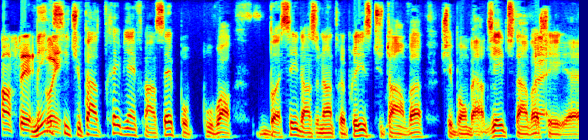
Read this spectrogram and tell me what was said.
français, mais oui. si tu parles très bien français pour pouvoir bosser dans une entreprise, tu t'en vas chez Bombardier, tu t'en vas Ouais. chez euh,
